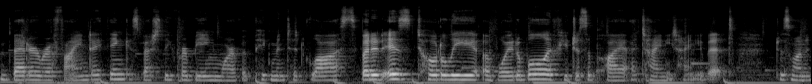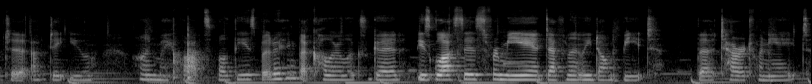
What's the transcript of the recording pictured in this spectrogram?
better refined, I think, especially for being more of a pigmented gloss. But it is totally avoidable if you just apply a tiny, tiny bit. Just wanted to update you on my thoughts about these, but I think that color looks good. These glosses for me definitely don't beat the Tower 28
